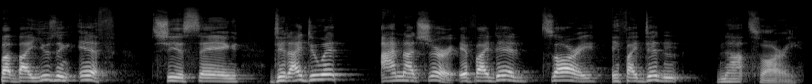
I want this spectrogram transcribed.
But by using if, she is saying, Did I do it? I'm not sure. If I did, sorry. If I didn't, not sorry.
